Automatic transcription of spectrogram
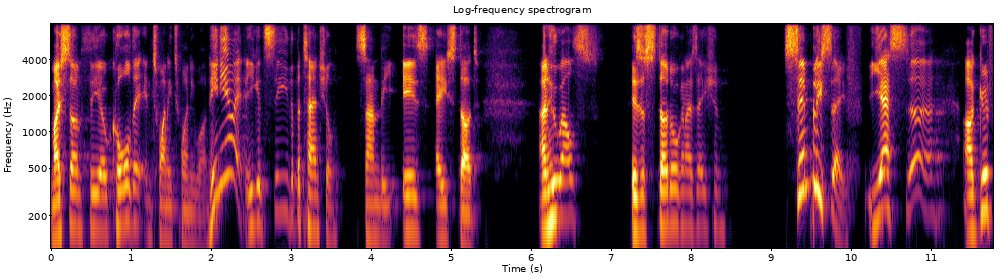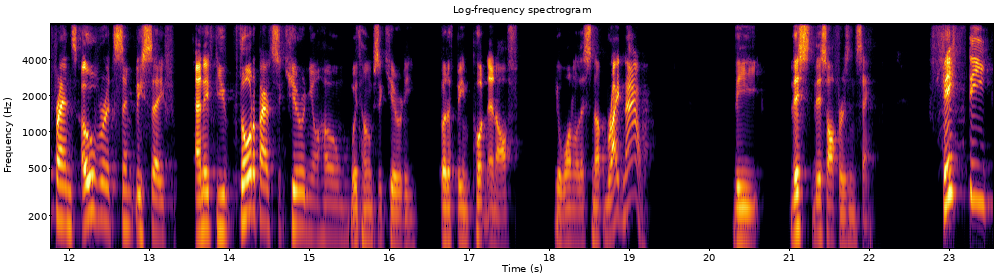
My son Theo called it in 2021. He knew it. He could see the potential. Sandy is a stud. And who else is a stud organization? SimpliSafe. Yes, sir. Our good friends over at SimpliSafe. And if you've thought about securing your home with home security, but have been putting it off, you'll want to listen up right now. The this this offer is insane. 50%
